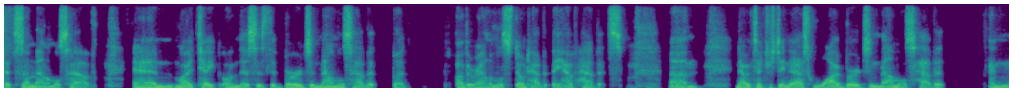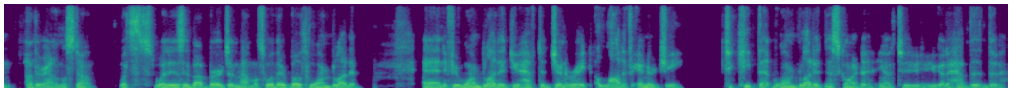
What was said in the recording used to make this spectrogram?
that some animals have, and my take on this is that birds and mammals have it, but other animals don't have it. They have habits. Um, now it's interesting to ask why birds and mammals have it, and other animals don't. What's what is it about birds and mammals? Well, they're both warm blooded. And if you're warm blooded, you have to generate a lot of energy to keep that warm bloodedness going. To you know, to you got to have the the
